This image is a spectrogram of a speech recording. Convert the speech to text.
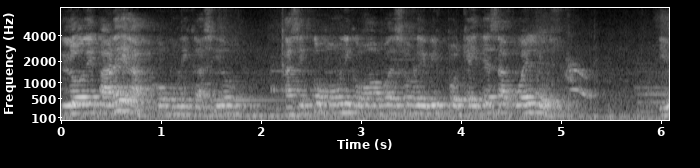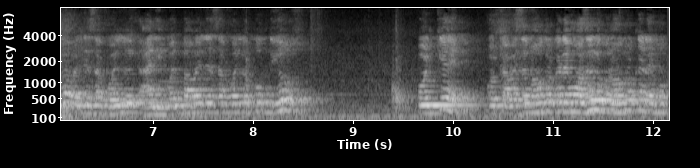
Lo de pareja, comunicación. Así como único vamos a poder sobrevivir porque hay desacuerdos. Y va a haber desacuerdos, al igual va a haber desacuerdos con Dios. ¿Por qué? Porque a veces nosotros queremos hacer lo que nosotros queremos.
